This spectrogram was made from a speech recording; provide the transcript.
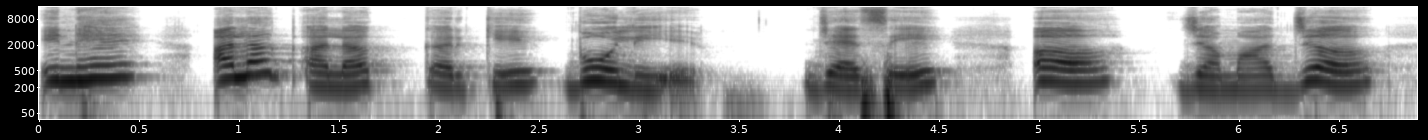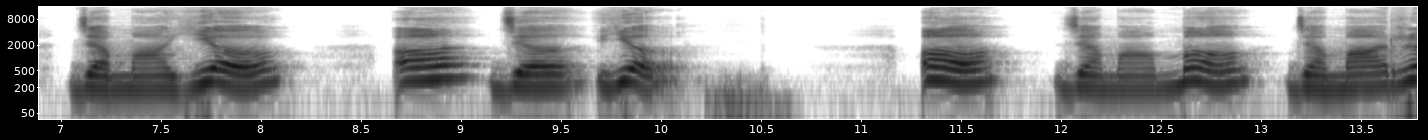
इन्हें अलग अलग करके बोलिए। जैसे, अ, जमा ज, जमा य, अ, ज, य। अ, जमा म, जमा र।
